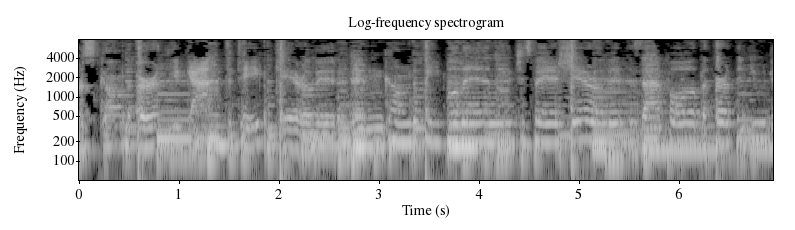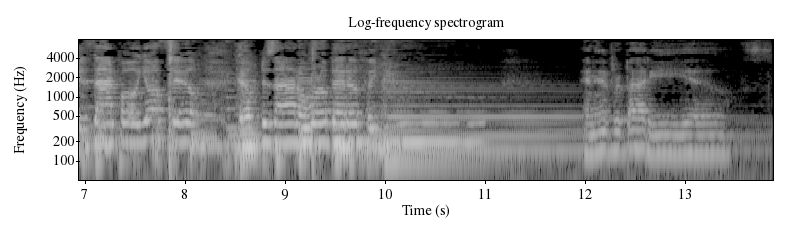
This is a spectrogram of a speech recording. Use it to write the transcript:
First come to earth, you got to take care of it. And then come to people, then each his fair share of it. Design for the earth and you design for yourself. Help design a world better for you and everybody else.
